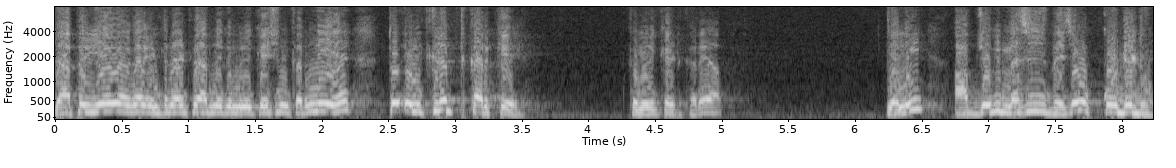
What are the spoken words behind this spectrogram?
یا پھر یہ اگر انٹرنیٹ پہ آپ نے کمیونیکیشن کرنی ہے، تو انکرپٹ کر کے کمیونیکیٹ کریں آپ. یعنی آپ جو بھی میسج بھیجیں، وہ کوڈڈ ہوں.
